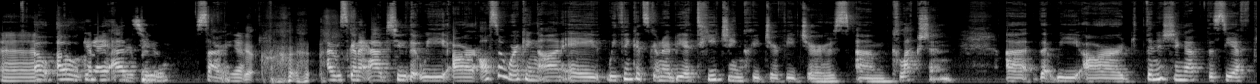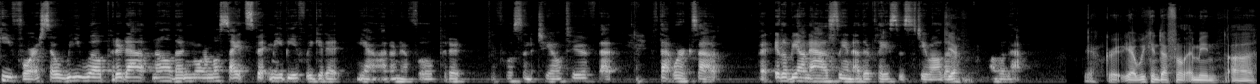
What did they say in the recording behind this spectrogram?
Uh, oh, oh, can I add to? Sorry. Yeah. I was going to add too that we are also working on a, we think it's going to be a teaching creature features um, collection uh, that we are finishing up the CFP for. So we will put it out in all the normal sites, but maybe if we get it, yeah, I don't know if we'll put it, if we'll send it to y'all too, if that, if that works out. But it'll be on ASLE and other places too, all, the, yeah. all of that. Yeah, great. Yeah, we can definitely, I mean, uh,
